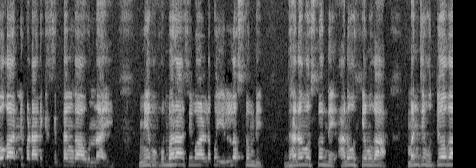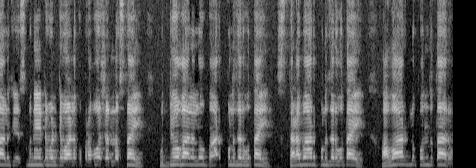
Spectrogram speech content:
యోగాన్ని ఇవ్వడానికి సిద్ధంగా ఉన్నాయి. మీకు కుంభరాశి వాళ్ళకు ఇల్లు వస్తుంది ధనం వస్తుంది అనూహ్యముగా మంచి ఉద్యోగాలు చేసుకునేటువంటి వాళ్ళకు ప్రమోషన్లు వస్తాయి ఉద్యోగాలలో మార్పులు జరుగుతాయి స్థల మార్పులు జరుగుతాయి అవార్డులు పొందుతారు.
